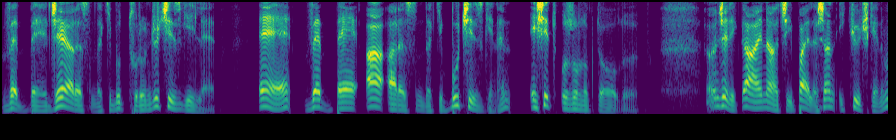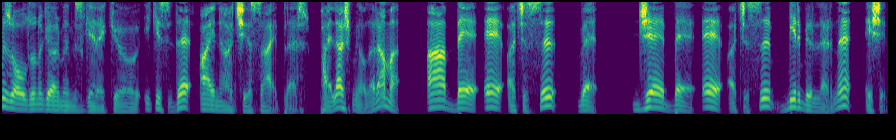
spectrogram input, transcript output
ve BC arasındaki bu turuncu çizgiyle E ve BA arasındaki bu çizginin eşit uzunlukta olduğu. Öncelikle aynı açıyı paylaşan iki üçgenimiz olduğunu görmemiz gerekiyor. İkisi de aynı açıya sahipler. Paylaşmıyorlar ama ABE açısı ve CBE açısı birbirlerine eşit.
